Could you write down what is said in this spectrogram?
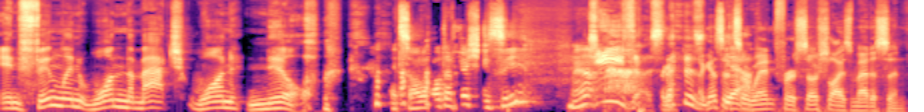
and Finland won the match one 0 it's all about efficiency. Yeah. Jesus, that is, I guess it's yeah. a win for socialized medicine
